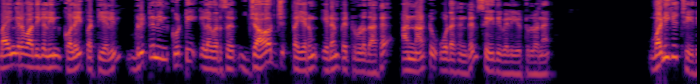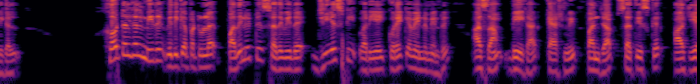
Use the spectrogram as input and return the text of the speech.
பயங்கரவாதிகளின் கொலை பட்டியலில் பிரிட்டனின் குட்டி இளவரசர் ஜார்ஜ் பெயரும் இடம்பெற்றுள்ளதாக அந்நாட்டு ஊடகங்கள் செய்தி வெளியிட்டுள்ளன. வணிகச் செய்திகள். ஹோட்டல்கள் மீது விதிக்கப்பட்டுள்ள பதினெட்டு சதவீத ஜிஎஸ்டி வரியை குறைக்க வேண்டும் என்று அசாம் பீகார் காஷ்மீர் பஞ்சாப் சத்தீஸ்கர் ஆகிய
